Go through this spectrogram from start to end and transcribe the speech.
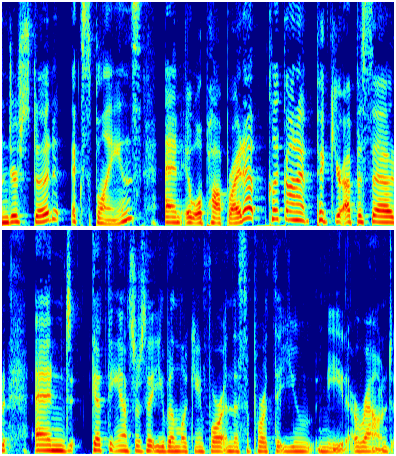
Understood Explains, and it will pop right up. Click on it, pick your episode, and get the answers that you've been looking for and the support that you need around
